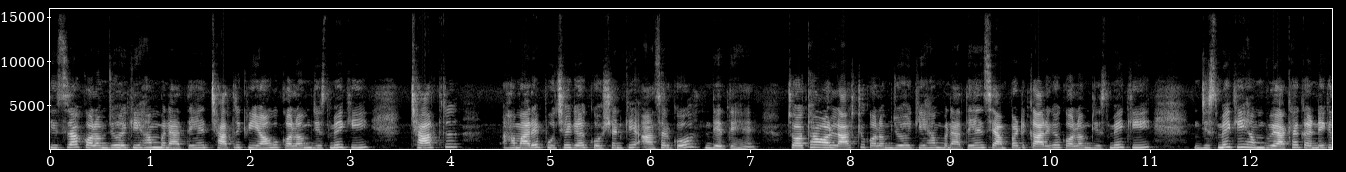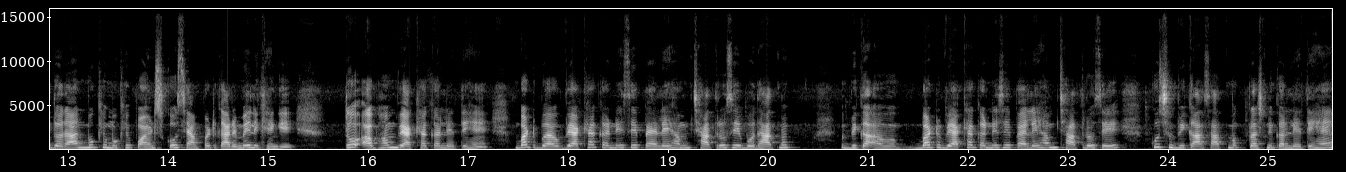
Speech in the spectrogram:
तीसरा कॉलम जो है कि हम बनाते हैं छात्र क्रियाओं का कॉलम जिसमें कि छात्र हमारे पूछे गए क्वेश्चन के आंसर को देते हैं। चौथा और लास्ट कॉलम जो है कि हम बनाते हैं श्यामपट कार्य का कॉलम जिसमें कि जिसमें कि हम व्याख्या करने के दौरान मुख्य मुख्य पॉइंट्स को श्यामपट कार्य में लिखेंगे। तो अब हम व्याख्या कर लेते हैं। बट व्याख्या करने से पहले हम छात्रों से बोधात्मक विका, बट व्याख्या करने से पहले हम छात्रों से कुछ विकासात्मक प्रश्न कर लेते हैं।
